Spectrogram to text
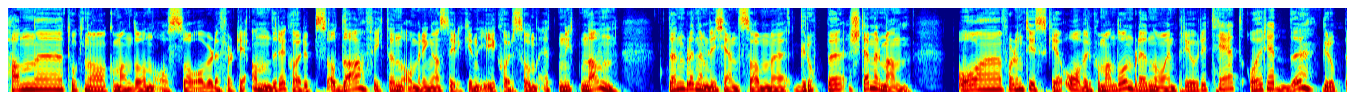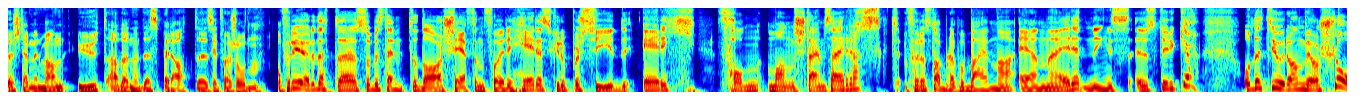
han eh, tok nå kommandoen også over det 42. korps, og da fikk den omringa styrken i Korson et nytt navn. Den ble nemlig kjent som eh, Gruppe Stemmermann. Og for den tyske overkommandoen ble det nå en prioritet å redde Gruppe Stemmermann ut av denne desperate situasjonen. Og For å gjøre dette så bestemte da sjefen for Heeresgruppe Syd, Erich von Manstein, seg raskt for å stable på beina en redningsstyrke. Og dette gjorde han ved å slå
